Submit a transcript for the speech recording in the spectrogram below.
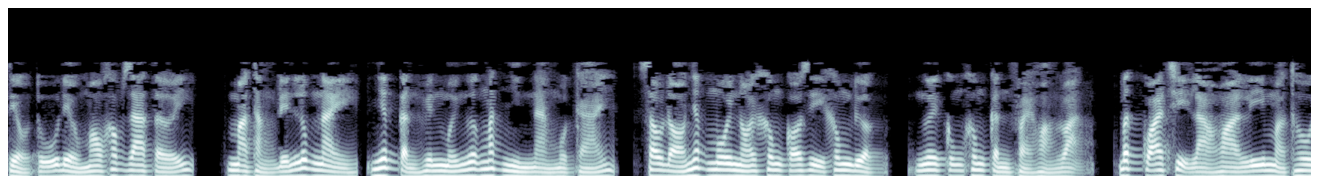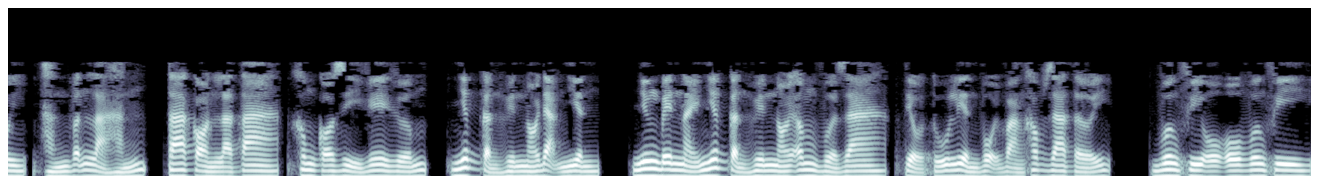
tiểu tú đều mau khóc ra tới, mà thẳng đến lúc này, nhiếp cẩn huyên mới ngước mắt nhìn nàng một cái, sau đó nhấp môi nói không có gì không được, ngươi cũng không cần phải hoảng loạn, bất quá chỉ là hòa ly mà thôi, hắn vẫn là hắn, ta còn là ta, không có gì ghê gớm, Nhất cẩn huyên nói đạm nhiên, nhưng bên này Nhất cẩn huyên nói âm vừa ra, tiểu tú liền vội vàng khóc ra tới. Vương Phi ô ô Vương Phi,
